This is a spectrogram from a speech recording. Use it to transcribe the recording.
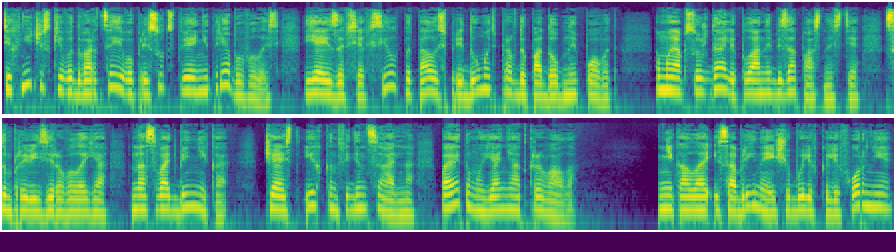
Технически во дворце его присутствия не требовалось. Я изо всех сил пыталась придумать правдоподобный повод. «Мы обсуждали планы безопасности», — симпровизировала я, — «на свадьбе Ника. Часть их конфиденциальна, поэтому я не открывала». Николай и Сабрина еще были в Калифорнии,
